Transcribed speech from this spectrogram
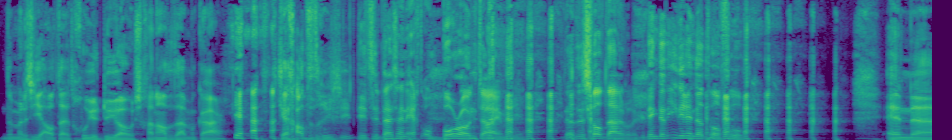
Maar dan zie je altijd, goede duo's gaan altijd uit elkaar. Ja. Je krijgt altijd ruzie. Dit, wij zijn echt on borrowed time hier. Dat is wel duidelijk. Ik denk dat iedereen dat wel voelt. En, eh,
